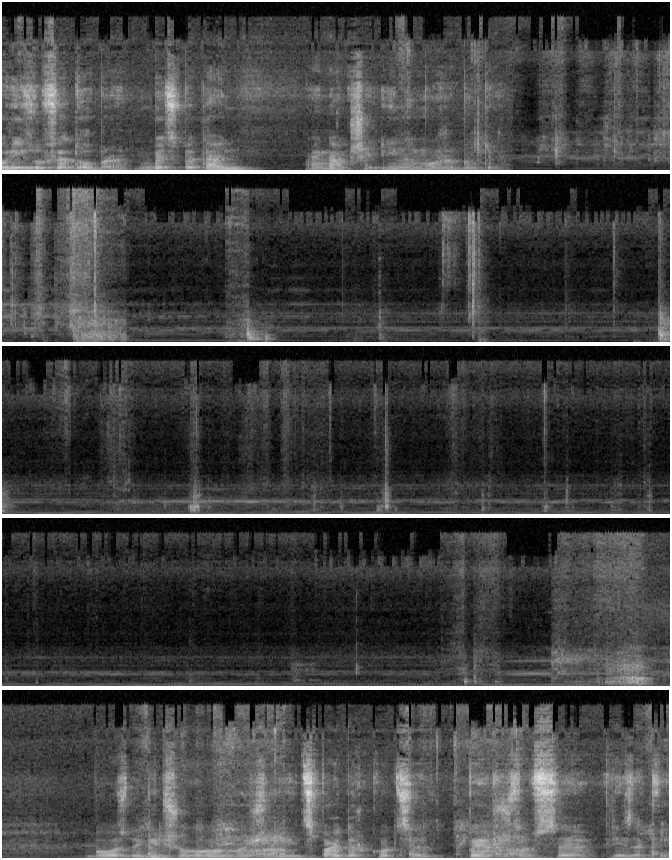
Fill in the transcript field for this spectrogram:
А по різу все добре, без питань, а інакше і не може бути. Бо здебільшого ножі від Spyderco це перш за все різаки.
